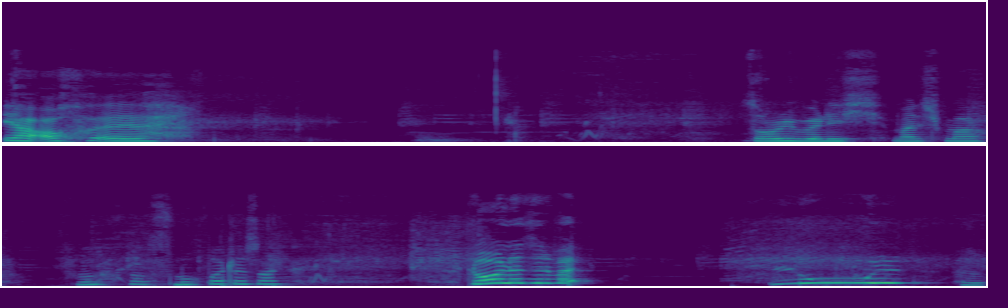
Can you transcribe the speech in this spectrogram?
Ja, auch, äh. Sorry, wenn ich manchmal Fluch, Fluchwörter sage. Lol, sind wir. Lul.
